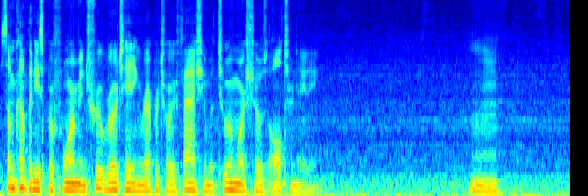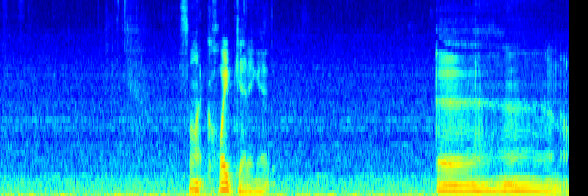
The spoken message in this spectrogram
Some companies perform in true rotating repertory fashion with two or more shows alternating. Hmm. Still not quite getting it. Uh, I don't know.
